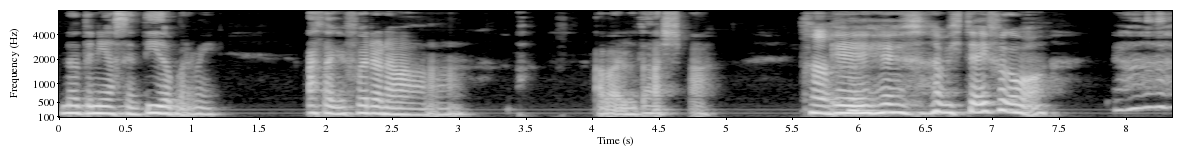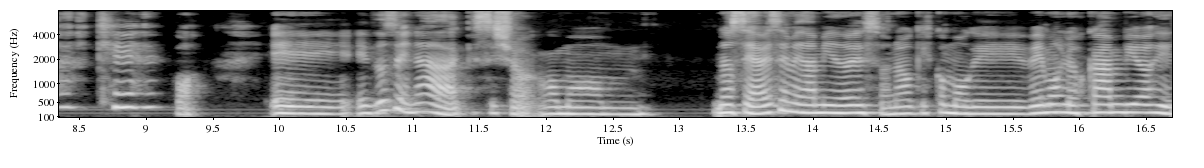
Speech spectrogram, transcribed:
no tenía sentido para mí. Hasta que fueron a, a Balotage. ah. Eh, Viste, ahí fue como, ah, ¿qué? Eh, entonces, nada, qué sé yo, como, mm, no sé, a veces me da miedo eso, ¿no? Que es como que vemos los cambios y,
